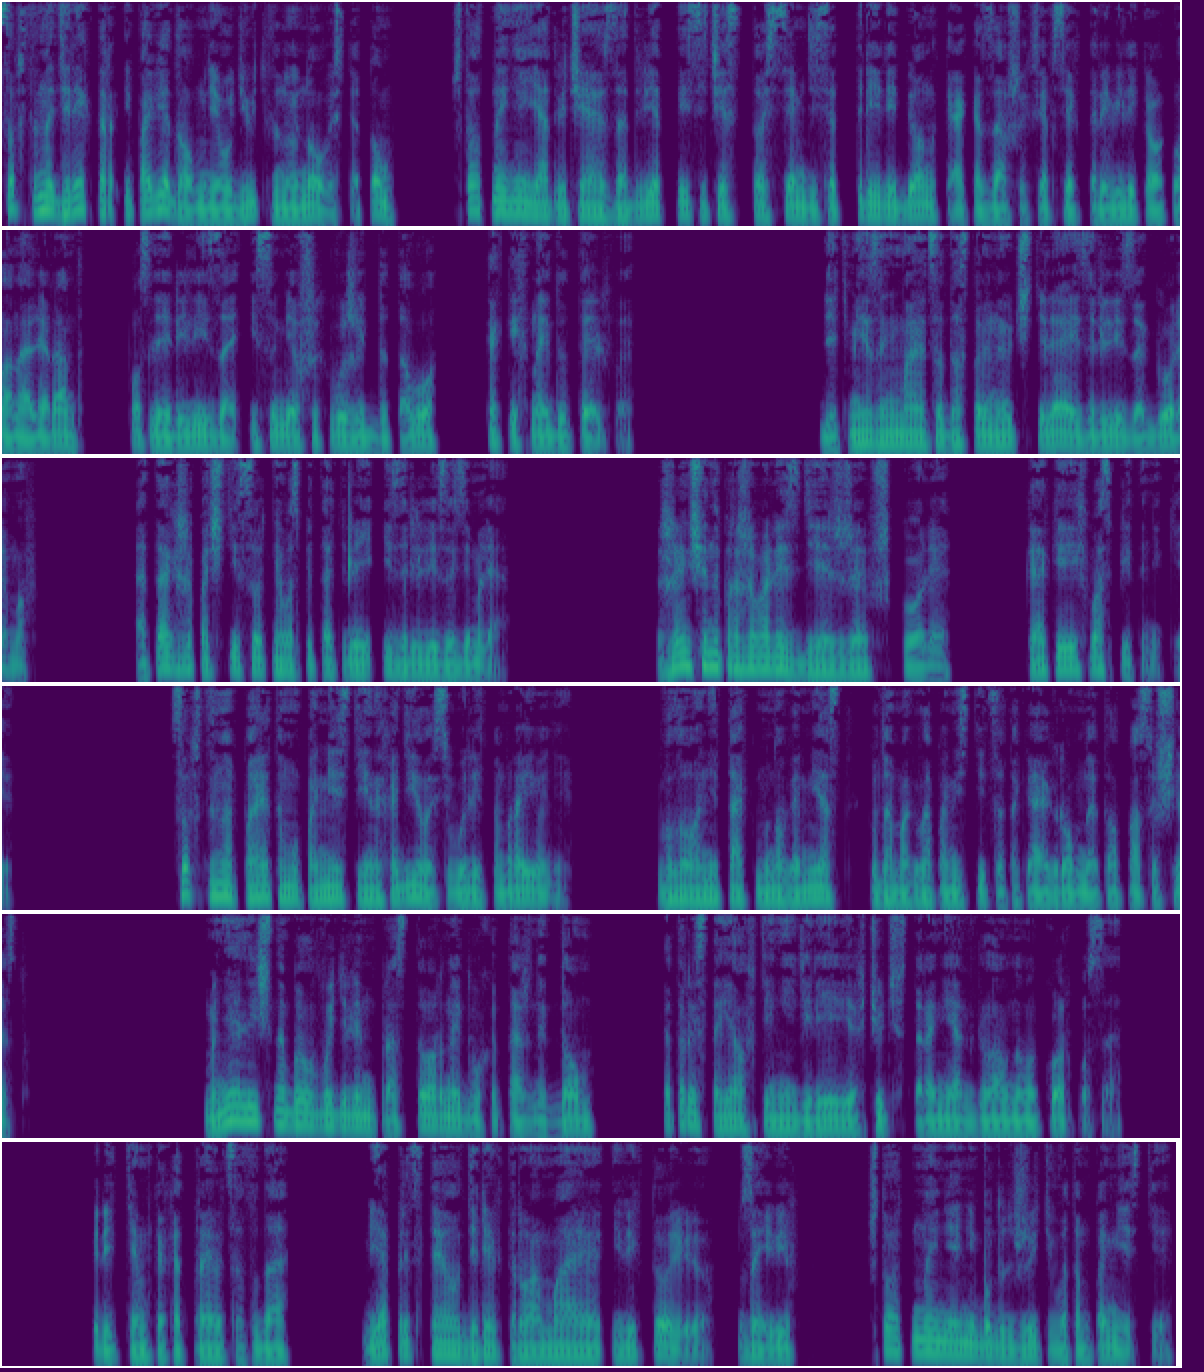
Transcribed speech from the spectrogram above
Собственно, директор и поведал мне удивительную новость о том, что отныне я отвечаю за 2173 ребенка, оказавшихся в секторе великого клана Алерант после релиза и сумевших выжить до того, как их найдут эльфы. Детьми занимаются достойные учителя из релиза големов, а также почти сотня воспитателей из релиза «Земля». Женщины проживали здесь же, в школе, как и их воспитанники. Собственно, поэтому поместье и находилось в элитном районе. В Лоа не так много мест, куда могла поместиться такая огромная толпа существ. Мне лично был выделен просторный двухэтажный дом, который стоял в тени деревьев чуть в стороне от главного корпуса. Перед тем, как отправиться туда, я представил директору Амаю и Викторию, заявив, что отныне они будут жить в этом поместье.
